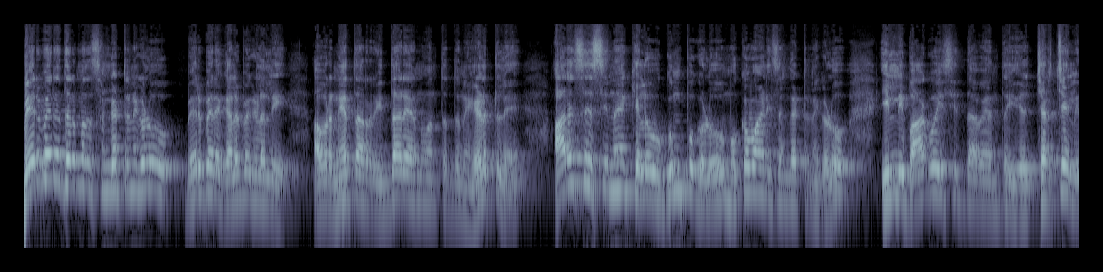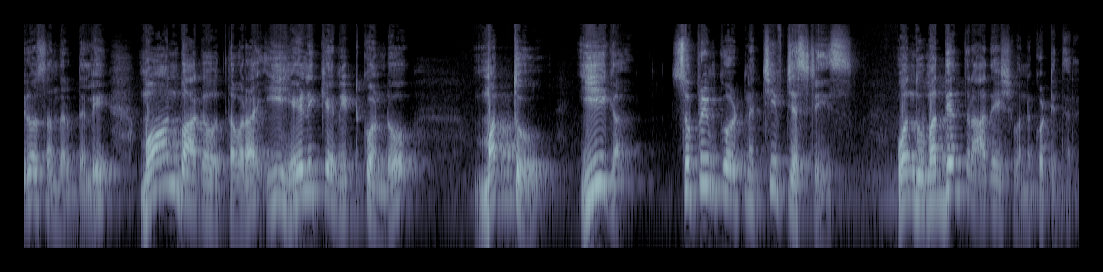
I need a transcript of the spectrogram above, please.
ಬೇರೆ ಬೇರೆ ಧರ್ಮದ ಸಂಘಟನೆಗಳು ಬೇರೆ ಬೇರೆ ಗಲಭೆಗಳಲ್ಲಿ ಅವರ ನೇತಾರರು ಇದ್ದಾರೆ ಅನ್ನುವಂಥದ್ದನ್ನು ಹೇಳುತ್ತಲೇ ಆರ್ ಎಸ್ ಎಸ್ಸಿನ ಕೆಲವು ಗುಂಪುಗಳು, ಮುಖವಾಣಿ ಸಂಘಟನೆಗಳು ಇಲ್ಲಿ ಭಾಗವಹಿಸಿದ್ದಾವೆ ಅಂತ ಚರ್ಚೆಯಲ್ಲಿರೋ ಸಂದರ್ಭದಲ್ಲಿ ಮೋಹನ್ ಭಾಗವತ್ ಅವರ ಈ ಹೇಳಿಕೆಯನ್ನು ಇಟ್ಕೊಂಡು, ಮತ್ತು ಈಗ ಸುಪ್ರೀಂ ಕೋರ್ಟ್ನ ಚೀಫ್ ಜಸ್ಟಿಸ್ ಒಂದು ಮಧ್ಯಂತರ ಆದೇಶವನ್ನು ಕೊಟ್ಟಿದ್ದಾರೆ.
